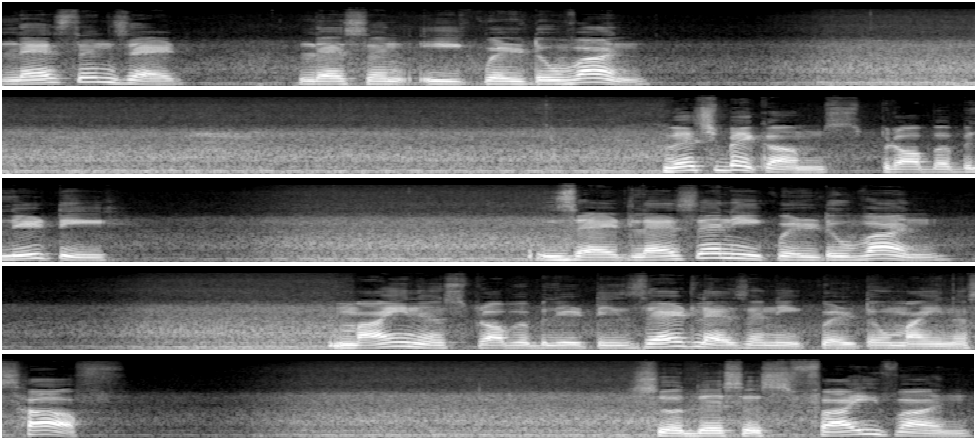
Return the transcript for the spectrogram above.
less than z less than equal to 1 which becomes probability z less than equal to 1 minus probability z less than equal to minus half. So this is phi 1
